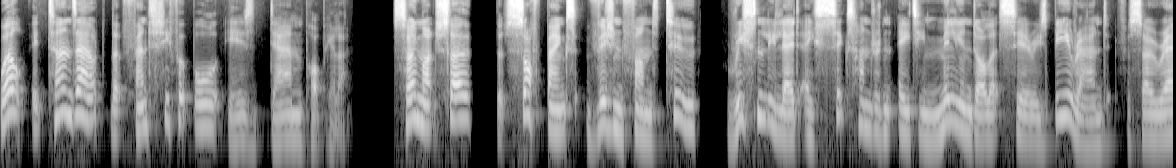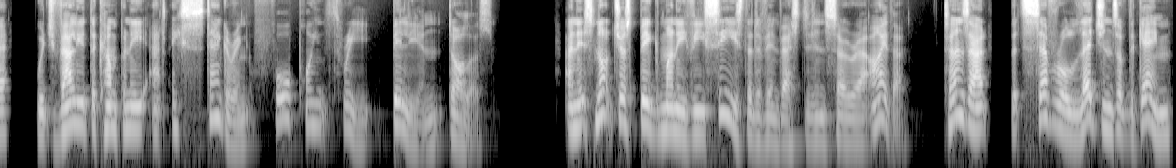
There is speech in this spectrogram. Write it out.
Well, it turns out that fantasy football is damn popular. So much so that SoftBank's Vision Fund 2 recently led a $680 million Series B round for Sorare, which valued the company at a staggering $4.3 billion. And it's not just big money VCs that have invested in Sorare either. Turns out that several legends of the game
